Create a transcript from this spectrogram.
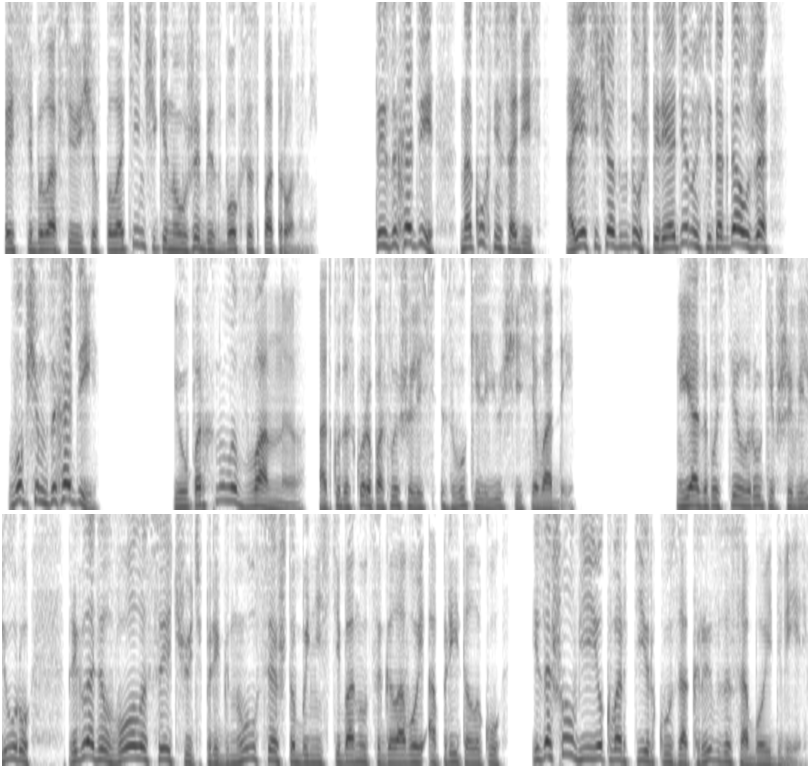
Эсси была все еще в полотенчике, но уже без бокса с патронами. «Ты заходи, на кухне садись, а я сейчас в душ переоденусь, и тогда уже... В общем, заходи!» И упорхнула в ванную, откуда скоро послышались звуки льющейся воды. Я запустил руки в шевелюру, пригладил волосы, чуть пригнулся, чтобы не стебануться головой о притолоку, и зашел в ее квартирку, закрыв за собой дверь.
